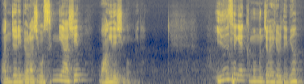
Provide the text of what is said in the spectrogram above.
완전히 멸하시고 승리하신 왕이 되신 겁니다. 인생의 근본 문제가 해결되면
